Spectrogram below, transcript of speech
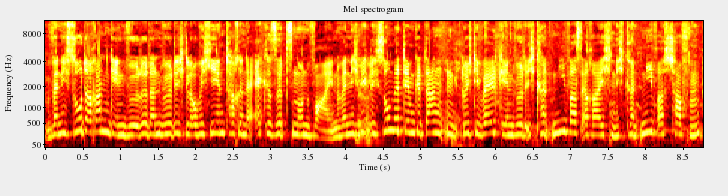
wenn ich so daran gehen würde, dann würde ich, glaube ich, jeden Tag in der Ecke sitzen und weinen. Wenn ich ja. wirklich so mit dem Gedanken durch die Welt gehen würde, ich könnte nie was erreichen, ich könnte nie was schaffen,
